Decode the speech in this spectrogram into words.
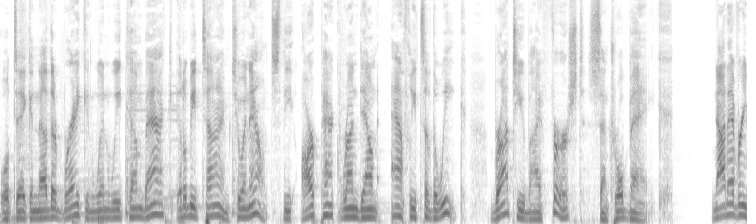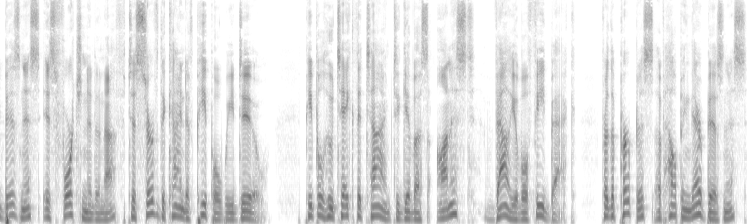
We'll take another break, and when we come back, it'll be time to announce the RPAC Rundown Athletes of the Week, brought to you by First Central Bank. Not every business is fortunate enough to serve the kind of people we do. People who take the time to give us honest, valuable feedback for the purpose of helping their business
